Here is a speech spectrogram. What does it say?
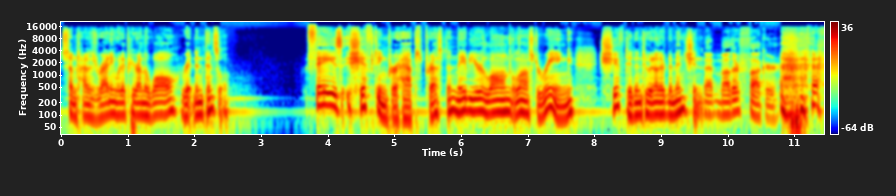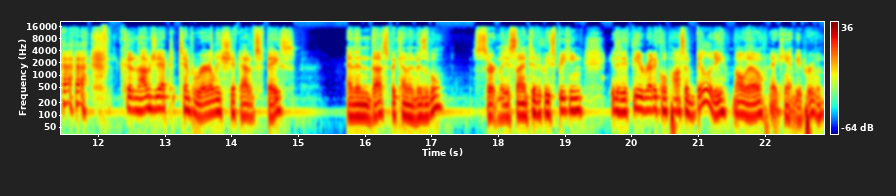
Sometimes writing would appear on the wall, written in pencil. Phase shifting, perhaps, Preston. Maybe your long lost ring shifted into another dimension. That motherfucker. Could an object temporarily shift out of space and then thus become invisible? Certainly, scientifically speaking, it is a theoretical possibility, although it can't be proven.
